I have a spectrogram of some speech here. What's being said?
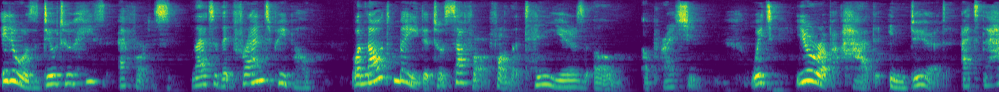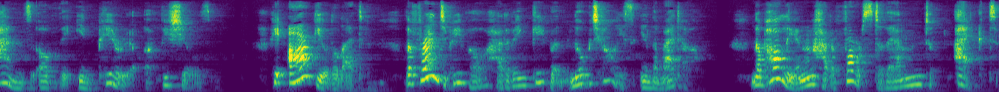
it was due to his efforts that the French people were not made to suffer for the ten years of oppression which Europe had endured at the hands of the imperial officials. He argued that the French people had been given no choice in the matter. Napoleon had forced them to act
